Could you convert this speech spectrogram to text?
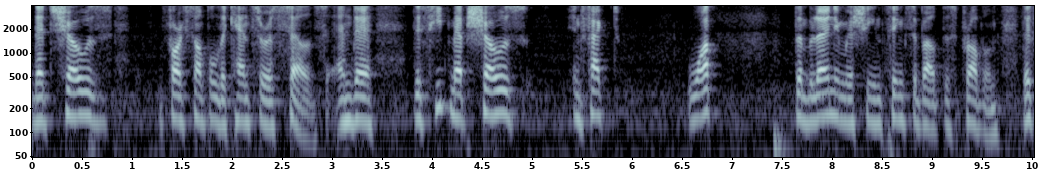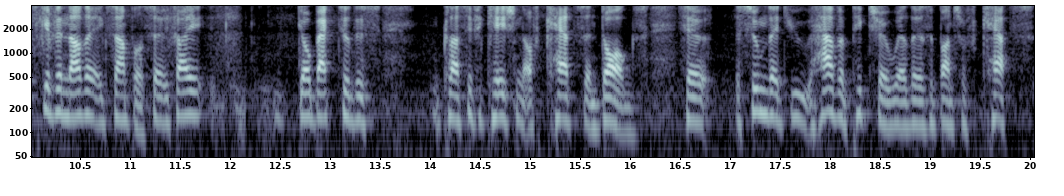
that shows, for example, the cancerous cells, and the, this heat map shows, in fact, what the learning machine thinks about this problem. Let's give another example. So if I go back to this classification of cats and dogs, so assume that you have a picture where there's a bunch of cats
